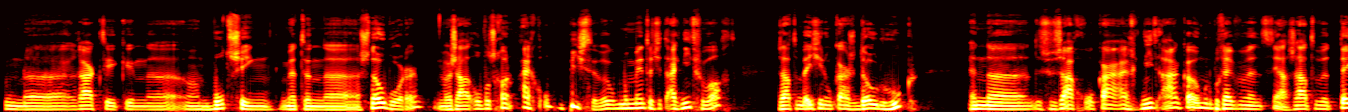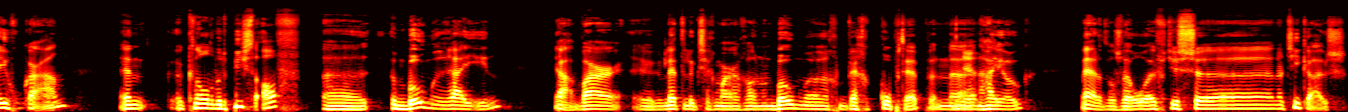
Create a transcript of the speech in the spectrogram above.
Toen eh, raakte ik in een botsing met een snowboarder. We zaten op was gewoon eigenlijk op een piste. Op het moment dat je het eigenlijk niet verwacht. We zaten een beetje in elkaars dode hoek. En dus we zagen elkaar eigenlijk niet aankomen. Op een gegeven moment ja, zaten we tegen elkaar aan. En knalden we de piste af. een bomenrij in. Ja, waar eh, letterlijk zeg maar gewoon een boom eh, weggekopt heb. En, eh, Ja. en hij ook. Maar ja, dat was wel eventjes naar het ziekenhuis.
